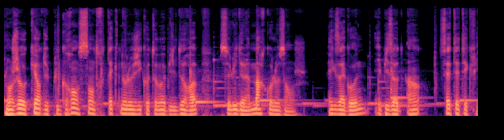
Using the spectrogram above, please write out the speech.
Plongé au cœur du plus grand centre technologique automobile d'Europe, celui de la marque aux losanges. Hexagone, épisode 1, c'était écrit.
